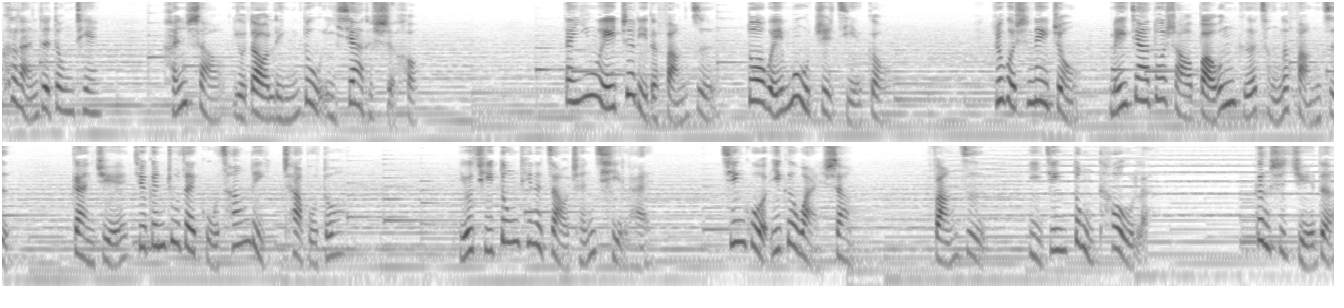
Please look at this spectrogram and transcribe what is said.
克兰的冬天很少有到零度以下的时候，但因为这里的房子多为木质结构，如果是那种没加多少保温隔层的房子，感觉就跟住在谷仓里差不多。尤其冬天的早晨起来，经过一个晚上，房子已经冻透了，更是觉得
